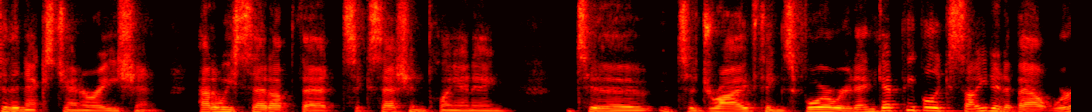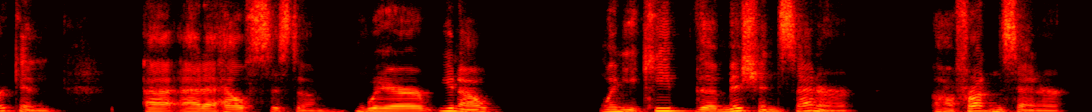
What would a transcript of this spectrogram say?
to the next generation? How do we set up that succession planning to to drive things forward and get people excited about working uh, at a health system where you know when you keep the mission center uh, front and center,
